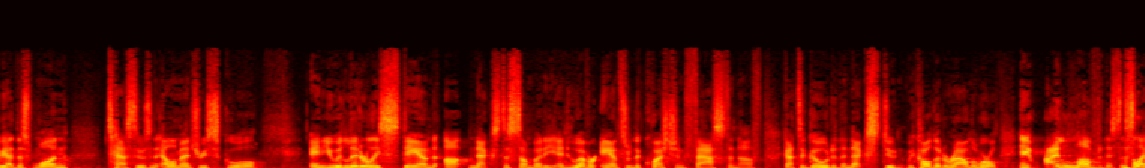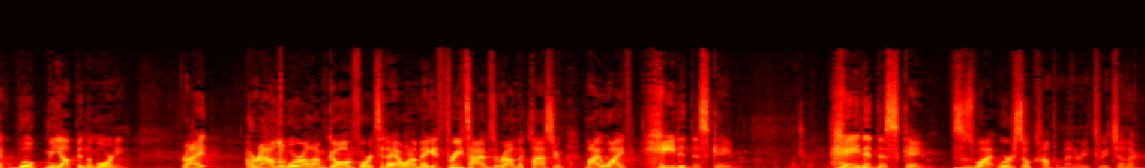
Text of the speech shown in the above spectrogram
we had this one test, it was an elementary school, and you would literally stand up next to somebody, and whoever answered the question fast enough got to go to the next student. We called it Around the World. It, I loved this. This like woke me up in the morning, right? Around the world, I'm going for it today. I want to make it three times around the classroom. My wife hated this game. Hated this game. This is why we're so complementary to each other.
